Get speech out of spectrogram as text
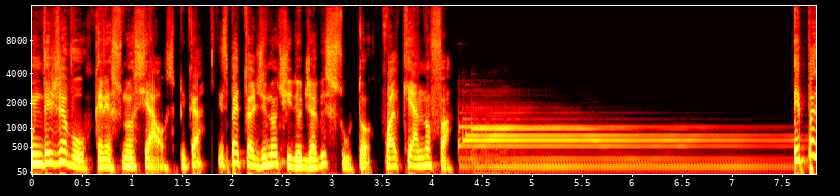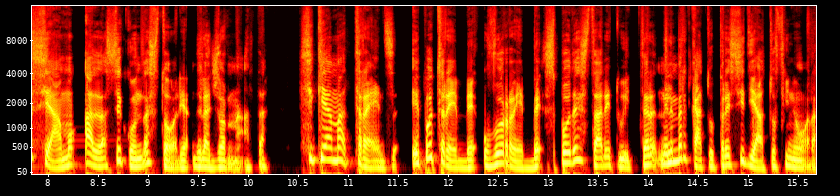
Un déjà vu che nessuno si auspica rispetto al genocidio già vissuto qualche anno fa. E passiamo alla seconda storia della giornata. Si chiama Threads e potrebbe o vorrebbe spodestare Twitter nel mercato presidiato finora.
